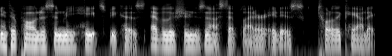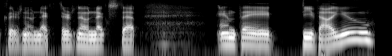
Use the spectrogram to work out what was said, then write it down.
anthropologist in me hates because evolution is not a step ladder. It is totally chaotic. There's no next there's no next step. And they devalue,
